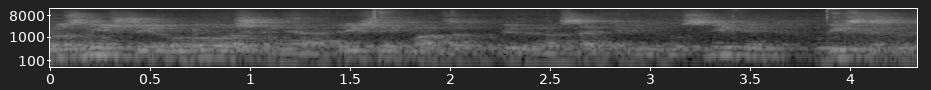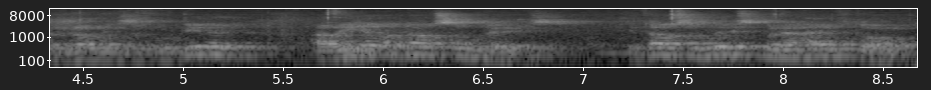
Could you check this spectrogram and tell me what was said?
розміщує оголошення річний план закупівель на сайті відділу освіти, у віснику державних закупівель. Але є одна особливість. І та особливість полягає в тому,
